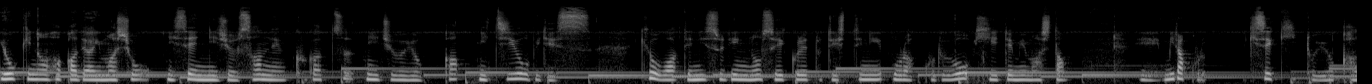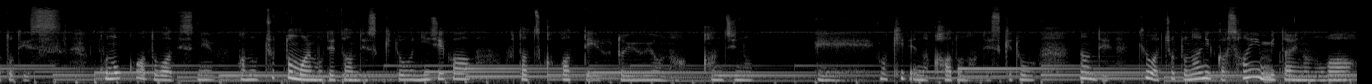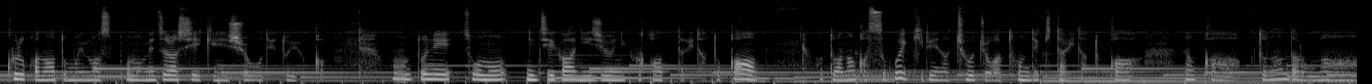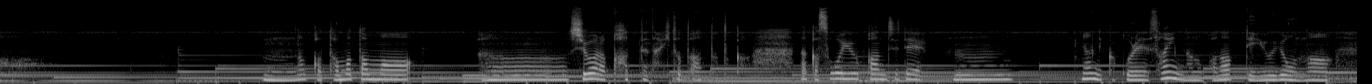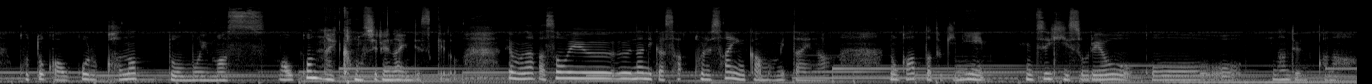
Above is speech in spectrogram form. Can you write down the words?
陽気なお墓で会いましょう。2023年9月24日日曜日です。今日はデニス・リンの Sacred Destiny Oracle を引いてみました、えー、ミラクル奇跡というカードです。このカードはですねあのちょっと前も出たんですけど虹が2つかかっているというような感じの、えーまあ綺麗なカードなんですけどなんで日はちょっと何かサインみたいなのが来るかなと思います。この珍しい現象でというか。本当にその虹が二重にかかったりだとかあとはなんかすごい綺麗な蝶々が飛んできたりだとかなんかあとなんだろうな。うんなんかたまたまうんしばらく会ってない人と会ったとかなんかそういう感じでうん何かこれサインなのかなっていうようなことが起こるかなと思います。まあ、起こんないかもしれないんですけどでもなんかそういう何かさこれサインかもみたいなのがあった時に是非それをこう何て言うのかな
